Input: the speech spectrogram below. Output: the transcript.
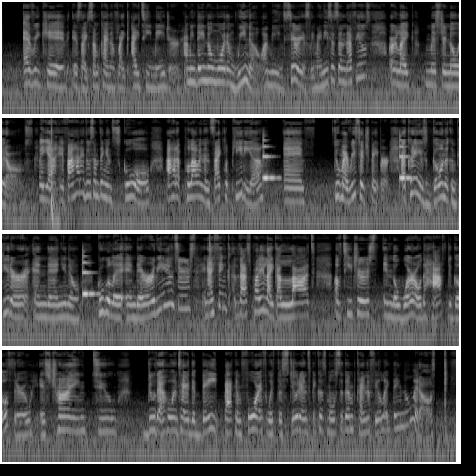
every kid is like some kind of like IT major. I mean, they know more than we know. I mean, seriously, my nieces and nephews are like Mr. Know-it-alls. But yeah, if I had to do something in school, I had to pull out an encyclopedia and do my research paper. I couldn't just go on the computer and then, you know, Google it and there are the answers. And I think that's probably like a lot of teachers in the world have to go through is trying to do that whole entire debate back and forth with the students because most of them kind of feel like they know it all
